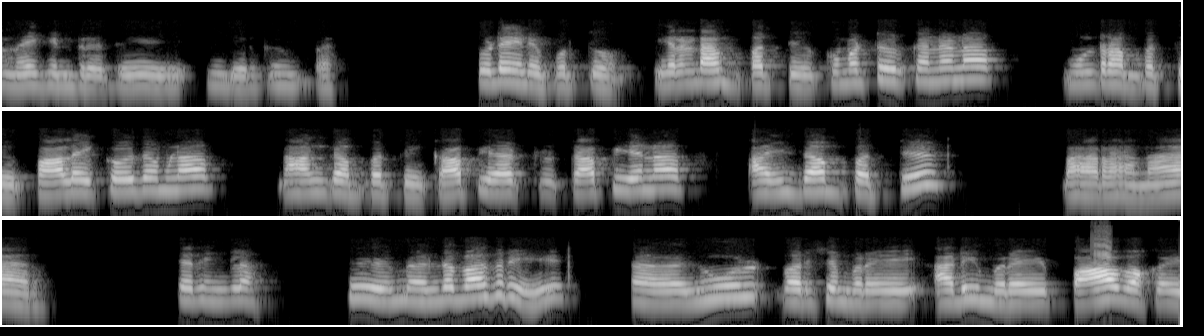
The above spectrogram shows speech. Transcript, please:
அமைகின்றது. இங்க இருக்கு குடையினை விடையினை இரண்டாம் பத்து குமட்டூர் கண்ணனார் மூன்றாம் பத்து பாலை கௌதம்னார் நான்காம் பத்து காப்பியாற்று காப்பியனார் ஐந்தாம் பத்து பாரானார். சரிங்களா? இந்த மாதிரி நூல் வரிசைமுறை அடிமுறை பாவகை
